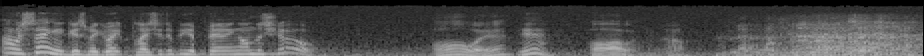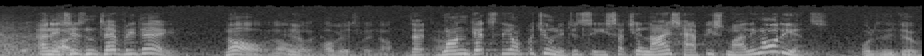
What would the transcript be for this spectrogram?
I was saying it gives me great pleasure to be appearing on the show. Oh, you? Yeah. Oh, I wouldn't, no. And it Oh. isn't every day No, no, well, obviously not. that No. one gets the opportunity to see such a nice, happy, smiling audience. What do they do?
